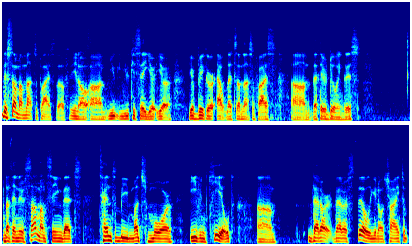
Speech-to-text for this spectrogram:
there's some I'm not surprised of. You know, um, you you could say your your your bigger outlets. I'm not surprised um, that they're doing this, but then there's some I'm seeing that tend to be much more even keeled, um, that are that are still you know trying to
